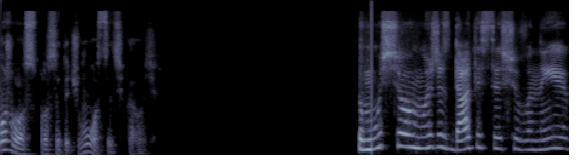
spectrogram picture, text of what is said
Можу вас спросити, чому вас це цікавить? Тому що може здатися, що вони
